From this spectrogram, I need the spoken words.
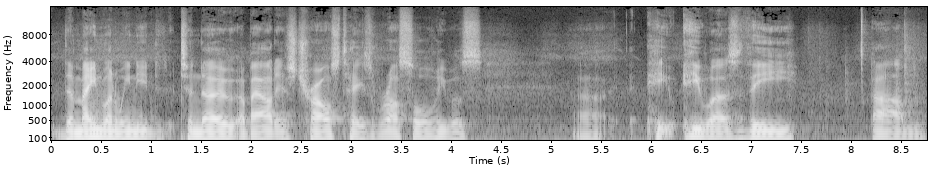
the main one we need to know about is Charles Taze Russell. He was uh, he he was the um,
